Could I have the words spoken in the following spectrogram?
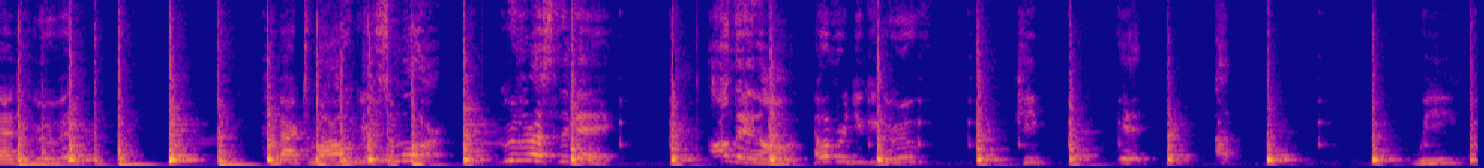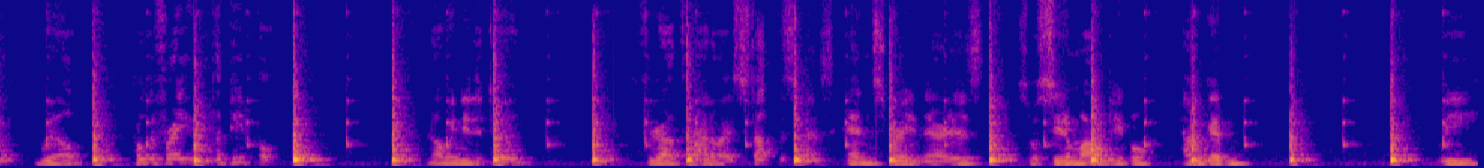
glad you're grooving. Come back tomorrow and groove some more. Groove the rest of the day, all day long. However you can groove, keep it up. We will proliferate the people. And all we need to do is figure out how do I stop this mess. End stream. There it is. So we'll see you tomorrow, people. Have a good one. We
